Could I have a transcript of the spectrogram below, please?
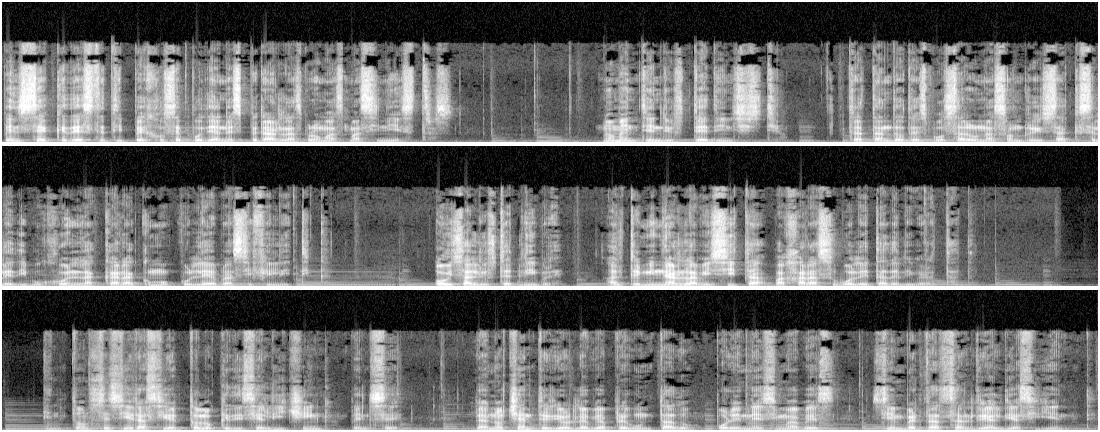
Pensé que de este tipejo se podían esperar las bromas más siniestras. No me entiende usted, insistió, tratando de esbozar una sonrisa que se le dibujó en la cara como culebra sifilítica. Hoy sale usted libre. Al terminar la visita bajará su boleta de libertad. Entonces si era cierto lo que decía Li Ching, pensé. La noche anterior le había preguntado, por enésima vez, si en verdad saldría al día siguiente.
